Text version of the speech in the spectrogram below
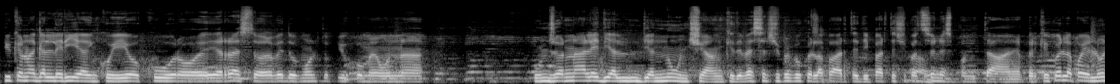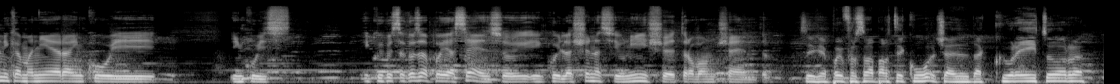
più che una galleria in cui io curo il resto la vedo molto più come un, un giornale di, di, annunci anche, deve esserci proprio quella parte di partecipazione spontanea, perché quella poi è l'unica maniera in cui, in cui, in cui questa cosa poi ha senso, in cui la scena si unisce e trova un centro. Sì, che poi forse la parte cu- cioè da curator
